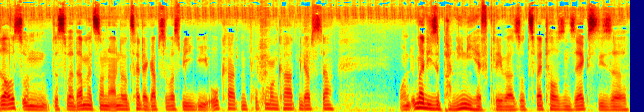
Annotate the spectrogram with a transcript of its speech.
raus und das war damals noch eine andere Zeit. Da gab es sowas wie Yu-Gi-Oh-Karten, Pokémon-Karten gab es da. Und immer diese Panini-Heftkleber, so 2006, diese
